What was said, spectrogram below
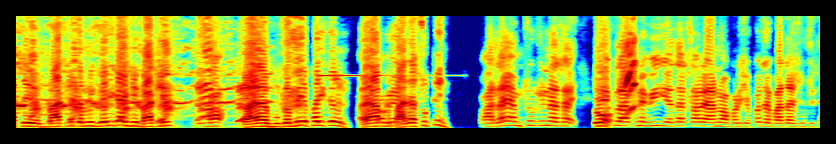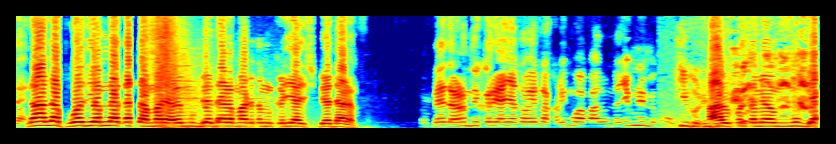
આ તે બાટલી તમે ગરી બાટલી? હા. તો હું ગમે એ ફરી કરું. હવે આપણે ભાજા છૂટીને બાધા એમ છૂટી ના થાય. એક લાખ ને વીસ હજાર તારે આનવા પડશે પછી બાધા છૂટી થાય. ના ના ભુવાજી એમ ના કરતા. મારે હવે હું બે દાડા માટે તમે કરી આવીશ બે દાડા બે દાડમની કરી અહીંયા તો એટલા ખડી મુઆ પાછું નજીમની મૂકું સારું પણ તમે હું બે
